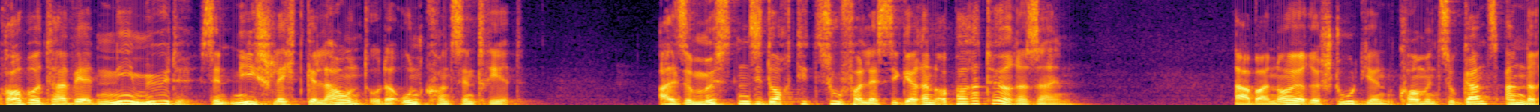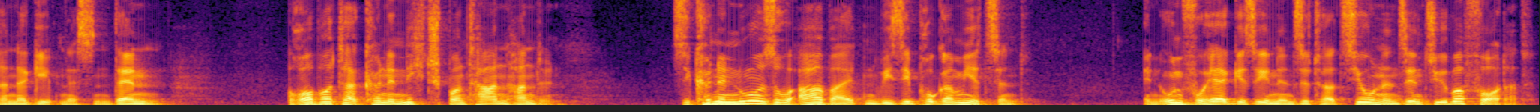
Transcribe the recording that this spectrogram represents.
Roboter werden nie müde, sind nie schlecht gelaunt oder unkonzentriert. Also müssten sie doch die zuverlässigeren Operateure sein. Aber neuere Studien kommen zu ganz anderen Ergebnissen, denn Roboter können nicht spontan handeln. Sie können nur so arbeiten, wie sie programmiert sind. In unvorhergesehenen Situationen sind sie überfordert.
